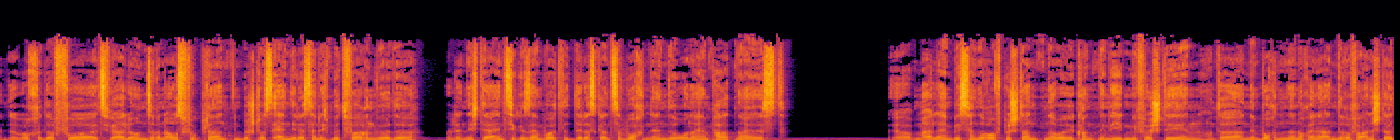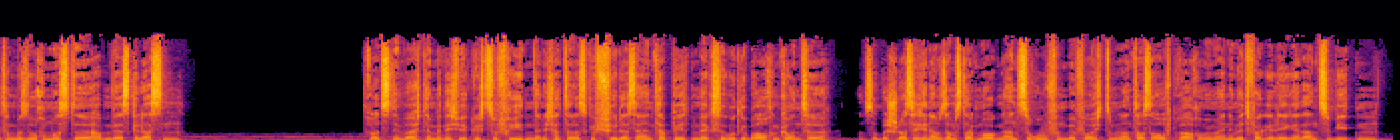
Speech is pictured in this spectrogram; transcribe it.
In der Woche davor, als wir alle unseren Ausflug planten, beschloss Andy, dass er nicht mitfahren würde, weil er nicht der Einzige sein wollte, der das ganze Wochenende ohne einen Partner ist. Wir haben alle ein bisschen darauf bestanden, aber wir konnten ihn irgendwie verstehen, und da er an dem Wochenende noch eine andere Veranstaltung besuchen musste, haben wir es gelassen. Trotzdem war ich damit nicht wirklich zufrieden, denn ich hatte das Gefühl, dass er einen Tapetenwechsel gut gebrauchen konnte. Und so beschloss ich ihn am Samstagmorgen anzurufen, bevor ich zum Landhaus aufbrach, um ihm eine Mitfahrgelegenheit anzubieten.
